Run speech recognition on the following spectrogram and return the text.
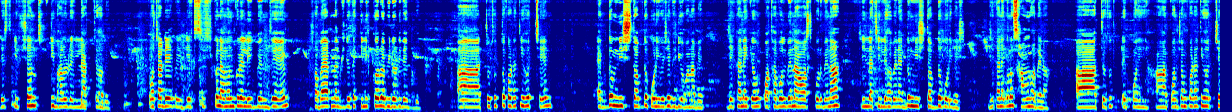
ডেসক্রিপশনটি ভালো রাখতে হবে। পচা ডেসক্রিপশন এমন করে লিখবেন যে, সবাই আপনার ভিডিওতে ক্লিক করবে, ভিডিওটি দেখবে। আর চতুর্থ কথাটি হচ্ছে, একদম নিস্তব্ধ পরিবেশে ভিডিও বানাবে। যেখানে কেউ কথা বলবে না, আওয়াজ করবে না চিল্লা চিল্লি হবে না, একদম নিস্তব্ধ পরিবেশ, যেখানে কোনো সাউন্ড হবে না। আর চতুর্থ আর পঞ্চম কথাটি হচ্ছে,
